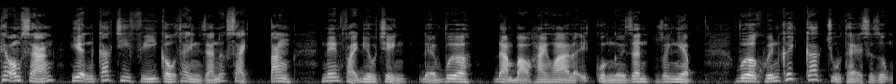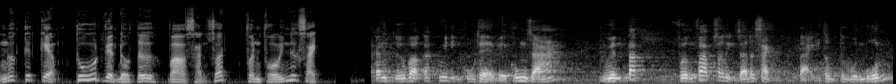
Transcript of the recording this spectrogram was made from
Theo ông Sáng, hiện các chi phí cấu thành giá nước sạch tăng nên phải điều chỉnh để vừa đảm bảo hài hòa lợi ích của người dân, doanh nghiệp, vừa khuyến khích các chủ thể sử dụng nước tiết kiệm, thu hút việc đầu tư vào sản xuất, phân phối nước sạch. Căn cứ vào các quy định cụ thể về khung giá, nguyên tắc, phương pháp xác định giá nước sạch tại thông tư 44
